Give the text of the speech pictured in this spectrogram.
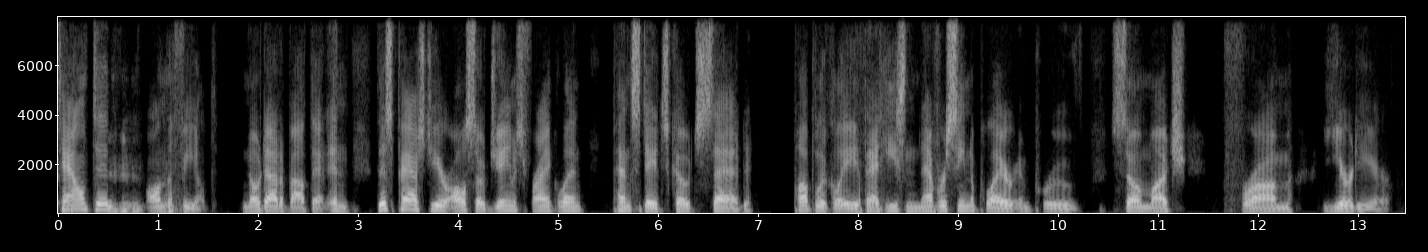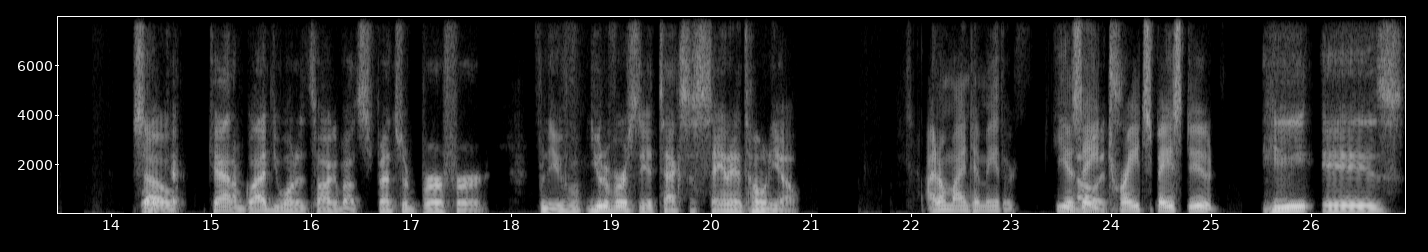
talented on the field, no doubt about that. And this past year, also James Franklin, Penn State's coach, said publicly that he's never seen a player improve so much from year to year. So, Well, Kat- I'm glad you wanted to talk about Spencer Burford from the U- University of Texas, San Antonio. I don't mind him either. He is No, a trade space dude. He is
